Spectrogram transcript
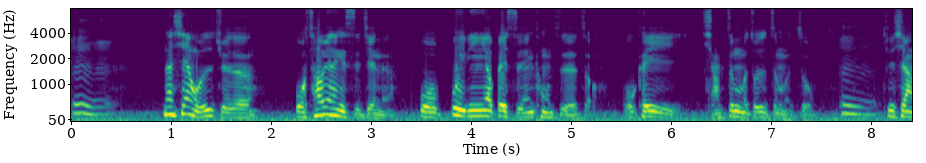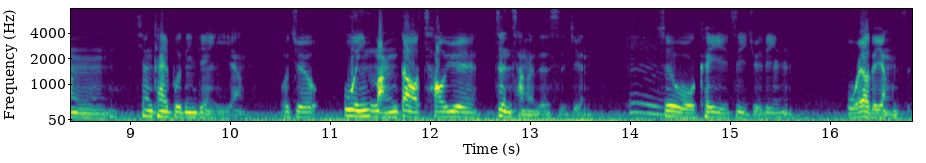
嗯嗯。那现在我是觉得，我超越那个时间了，我不一定要被时间控制着走，我可以想这么做就这么做。嗯。就像像开布丁店一样，我觉得我已经忙到超越正常人的时间。嗯。所以我可以自己决定我要的样子。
